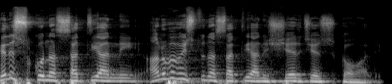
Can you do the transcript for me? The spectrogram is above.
తెలుసుకున్న సత్యాన్ని అనుభవిస్తున్న సత్యాన్ని షేర్ చేసుకోవాలి.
